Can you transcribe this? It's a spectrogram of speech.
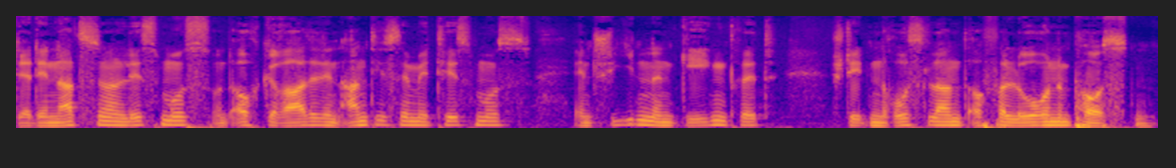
der den Nationalismus und auch gerade den Antisemitismus entschieden entgegentritt, steht in Russland auf verlorenem Posten.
